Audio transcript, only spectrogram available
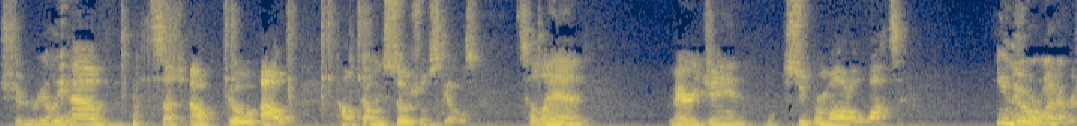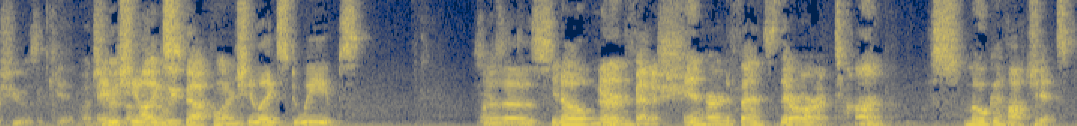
should really have such outgo out outgoing social skills to land Mary Jane supermodel Watson. He knew her whenever she was a kid. When she Maybe was she an ugly likes- duckling. She likes dweebs. She One of has a those. You know, nerd in, fetish. in her defense, there are a ton of smoking hot chicks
